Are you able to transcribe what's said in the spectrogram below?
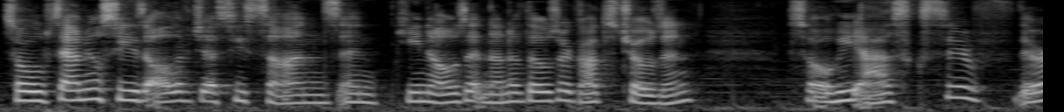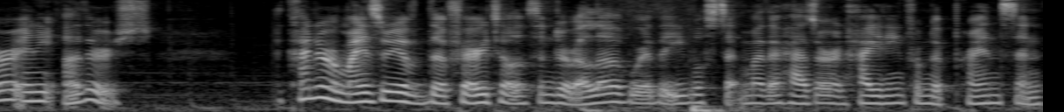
So Samuel sees all of Jesse's sons and he knows that none of those are God's chosen. So he asks if there are any others. It kind of reminds me of the fairy tale of Cinderella, where the evil stepmother has her in hiding from the prince and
